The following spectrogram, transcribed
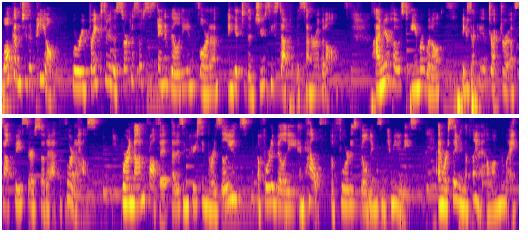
Welcome to The Peel, where we break through the surface of sustainability in Florida and get to the juicy stuff at the center of it all. I'm your host, Amber Whittle, Executive Director of Southface Sarasota at the Florida House. We're a nonprofit that is increasing the resilience, affordability, and health of Florida's buildings and communities, and we're saving the planet along the way.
